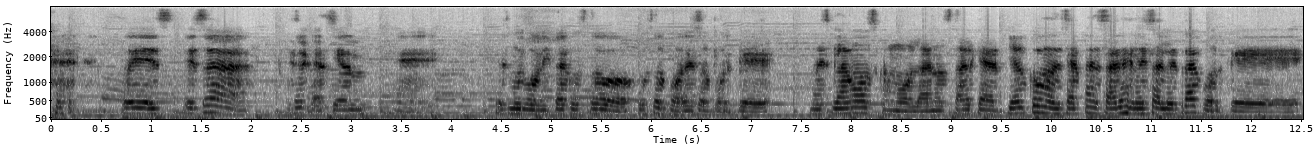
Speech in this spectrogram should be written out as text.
pues esa, esa canción eh, es muy bonita justo, justo por eso, porque mezclamos como la nostalgia. Yo comencé a pensar en esa letra porque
